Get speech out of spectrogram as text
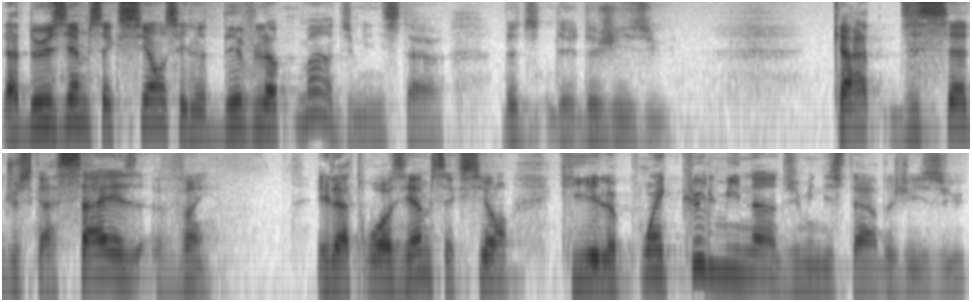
La deuxième section, c'est le développement du ministère de, Jésus. 4, 17 jusqu'à 16, 20. Et la troisième section, qui est le point culminant du ministère de Jésus,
